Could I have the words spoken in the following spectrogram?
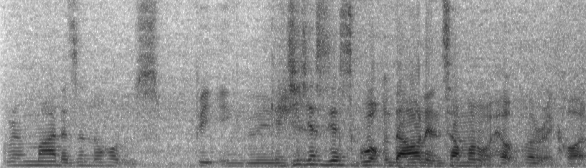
Grandma doesn't know how to speak English. Can she just just walk down and someone will help her record?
